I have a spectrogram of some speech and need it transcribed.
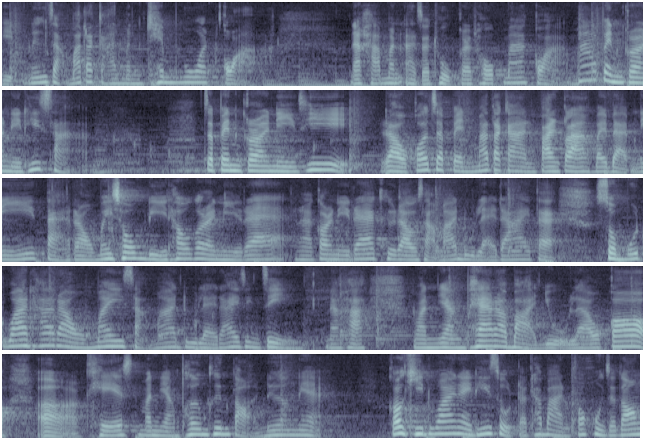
กิจเนื่องจากมาตรการมันเข้มงวดกว่านะคะมันอาจจะถูกกระทบมากกว่า ถ้าเป็นกรณีที่ 3 จะเป็นกรณีที่เราก็จะเป็นมาตรการปานกลางไปแบบนี้ แต่เราไม่โชคดีเท่ากรณีแรกนะกรณีแรกคือเราสามารถดูแลได้ แต่สมมุติว่าถ้าเราไม่สามารถดูแลได้จริงๆนะคะมันยังแพร่ระบาดอยู่แล้วก็เเคสมันยังเพิ่มขึ้นต่อเนื่องเนี่ยก็คิดว่าในที่สุดรัฐบาลก็คงจะต้อง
